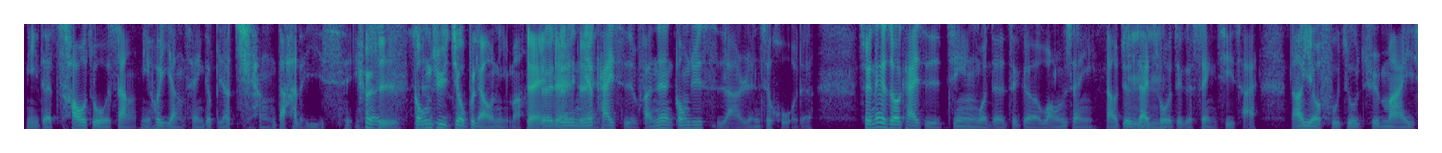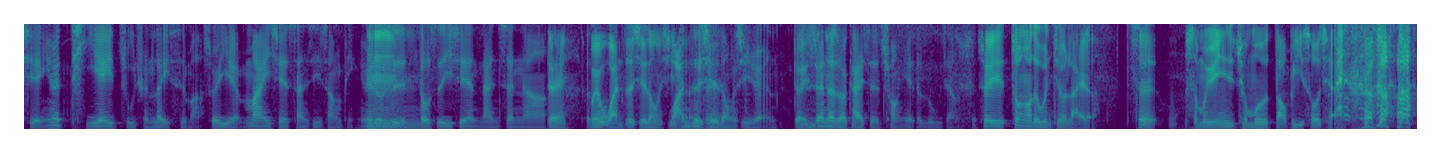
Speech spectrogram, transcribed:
你的操作上，你会养成一个比较强大的意识，因为工具救不了你嘛。对对所以你就开始，反正工具死啊，人是活的。所以那个时候开始经营我的这个网络生意，然后就在做这个摄影器材，然后也有辅助去卖一些，因为 TA 族群类似嘛，所以也卖一些三 C 商品，因为都是、都是一些男生啊，对，会玩这些东西，玩这些。东西人，对，所以那时候开始创业的路这样子。所以重要的问题就来了，对，什么原因全部倒闭收起来？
